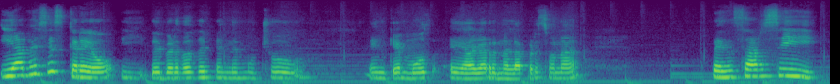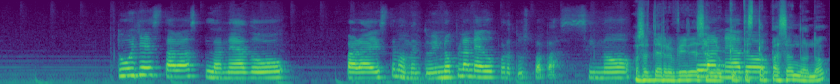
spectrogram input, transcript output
Y a veces creo, y de verdad depende mucho en qué mood eh, agarren a la persona, pensar si tú ya estabas planeado para este momento y no planeado por tus papás, sino, O sea, te refieres a lo que te está pasando, ¿no?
